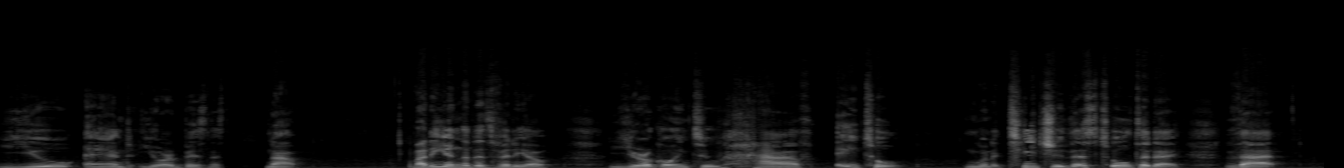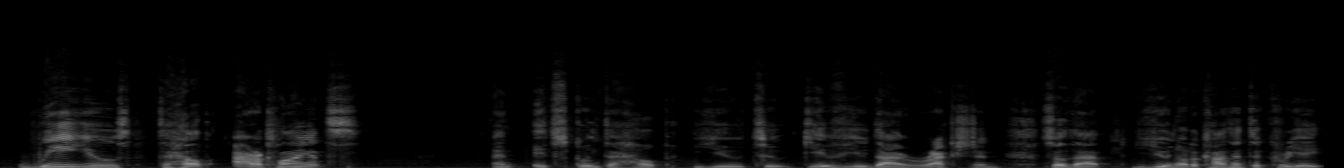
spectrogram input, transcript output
you and your business. Now, by the end of this video, you're going to have a tool. I'm going to teach you this tool today that we use to help our clients and it's going to help you to give you direction so that you know the content to create.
